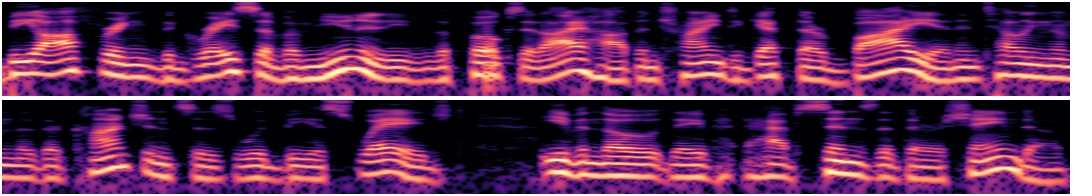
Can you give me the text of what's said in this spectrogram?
be offering the grace of immunity to the folks at IHOP and trying to get their buy in and telling them that their consciences would be assuaged, even though they have sins that they're ashamed of?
